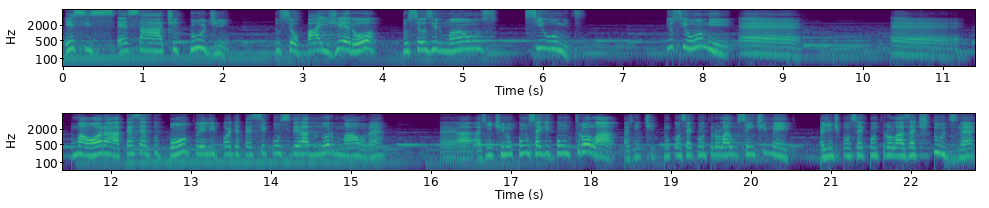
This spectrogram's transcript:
esses, essa atitude do seu pai gerou nos seus irmãos ciúmes. E o ciúme é, é uma hora, até certo ponto, ele pode até ser considerado normal, né? É, a, a, gente não consegue controlar, a gente não consegue controlar o sentimento, a gente consegue controlar as atitudes, né?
